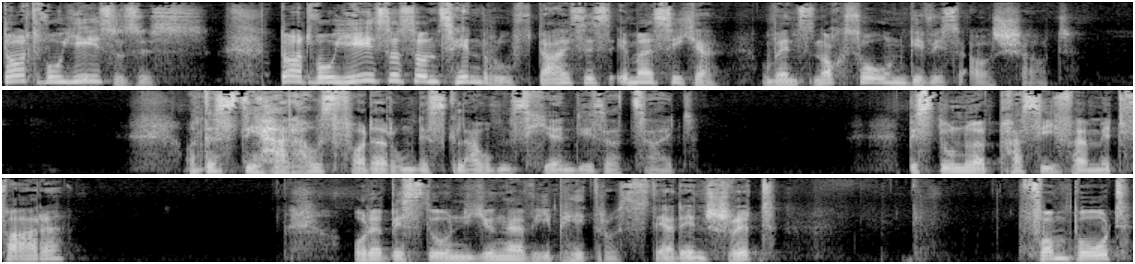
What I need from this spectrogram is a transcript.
Dort, wo Jesus ist, dort, wo Jesus uns hinruft, da ist es immer sicher. Und wenn es noch so ungewiss ausschaut. Und das ist die Herausforderung des Glaubens hier in dieser Zeit. Bist du nur passiver Mitfahrer? Oder bist du ein Jünger wie Petrus, der den Schritt vom Boot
